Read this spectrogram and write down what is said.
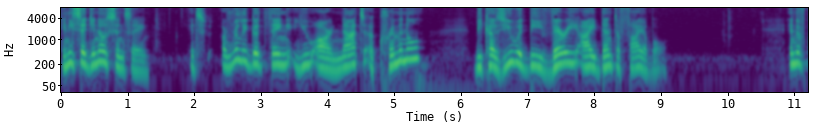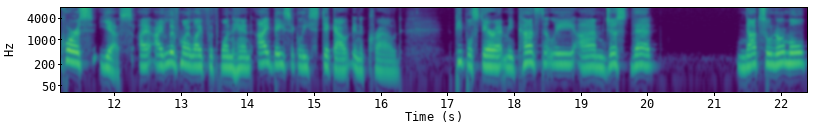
And he said, You know, Sensei, it's a really good thing you are not a criminal because you would be very identifiable. And of course, yes, I, I live my life with one hand. I basically stick out in a crowd. People stare at me constantly. I'm just that not so normal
